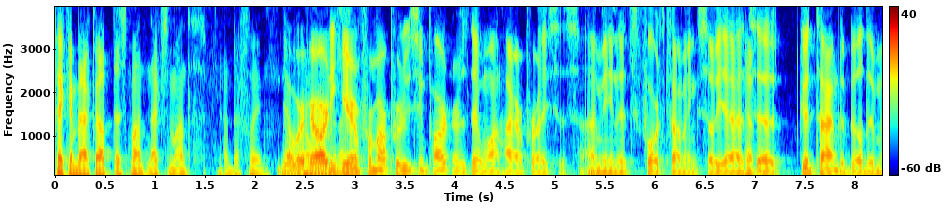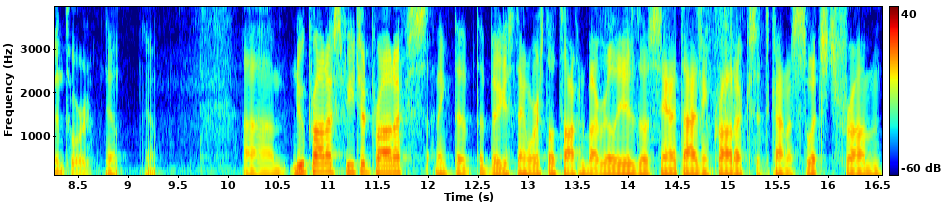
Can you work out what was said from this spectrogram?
picking back up this month, next month. You know, definitely. Yeah, we're already hearing from our producing partners they want higher prices. Yep. I mean, it's forthcoming. So yeah, it's a good time to build inventory. Yep. Um, new products, featured products. I think the, the biggest thing we're still talking about really is those sanitizing products. It's kind of switched from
